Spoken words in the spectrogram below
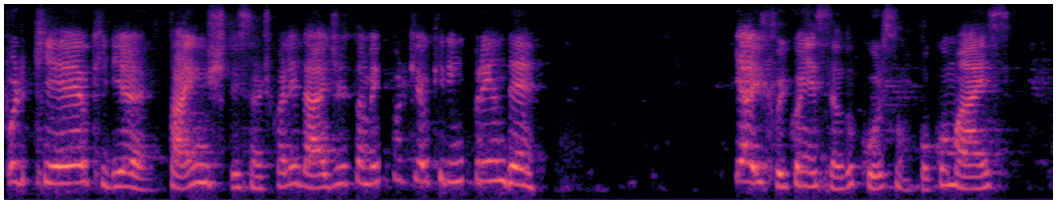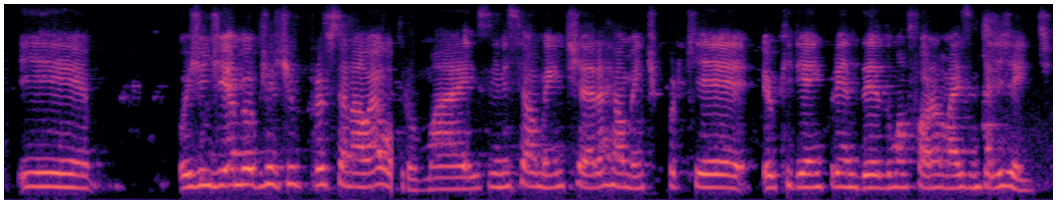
porque eu queria estar em instituição de qualidade e também porque eu queria empreender. E aí fui conhecendo o curso um pouco mais. E hoje em dia meu objetivo profissional é outro, mas inicialmente era realmente porque eu queria empreender de uma forma mais inteligente.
